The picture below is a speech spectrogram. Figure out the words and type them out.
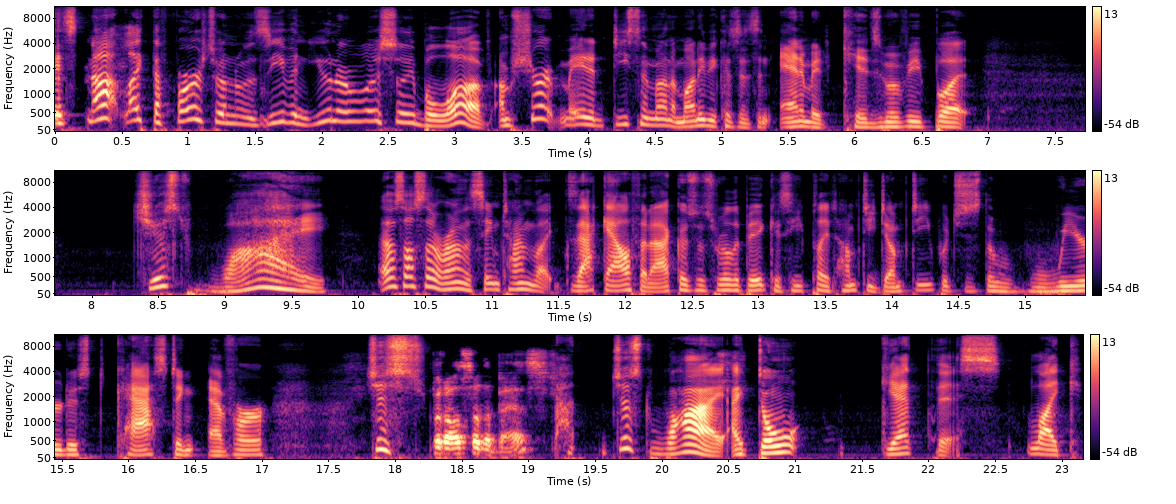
it's not like the first one was even universally beloved. I'm sure it made a decent amount of money because it's an animated kids movie, but just why? That was also around the same time like Zach Galifianakis was really big because he played Humpty Dumpty, which is the weirdest casting ever. Just But also the best. just why I don't get this. Like,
